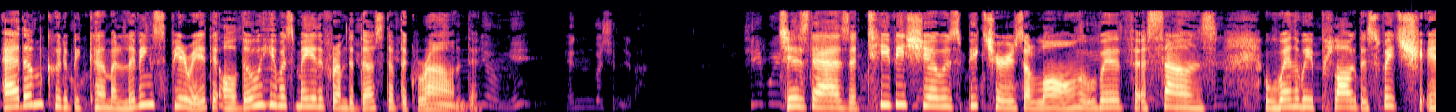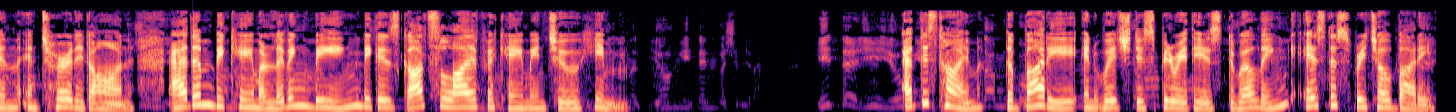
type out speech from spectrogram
Adam could become a living spirit although he was made from the dust of the ground. Just as a TV shows pictures along with sounds, when we plug the switch in and turn it on, Adam became a living being because God's life came into him. At this time, the body in which the Spirit is dwelling is the spiritual body.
